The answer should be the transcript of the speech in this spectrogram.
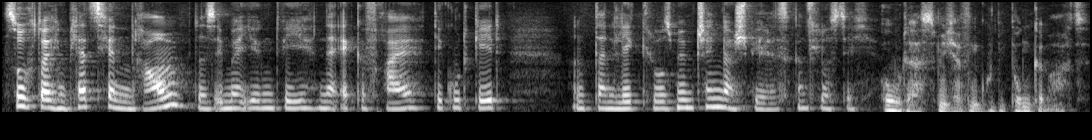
Sucht euch ein Plätzchen, einen Raum, da ist immer irgendwie eine Ecke frei, die gut geht. Und dann legt los mit dem Jenga-Spiel. Das ist ganz lustig. Oh, da hast du mich auf einen guten Punkt gebracht,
